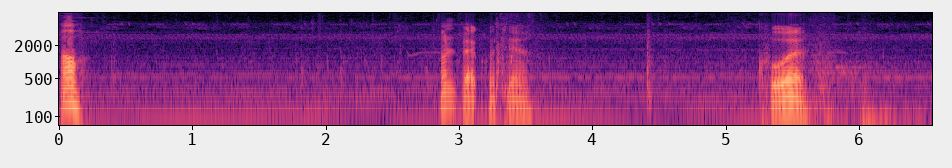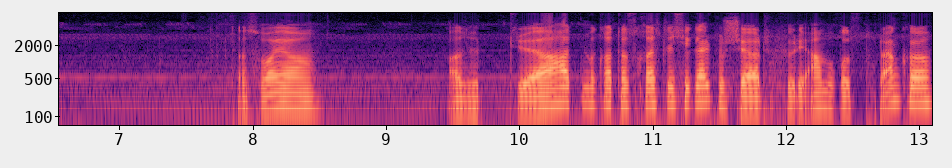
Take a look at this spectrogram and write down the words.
Oh. Und weg mit dir. Cool. Das war ja... Also, der hat mir gerade das restliche Geld beschert für die Armbrust. Danke.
